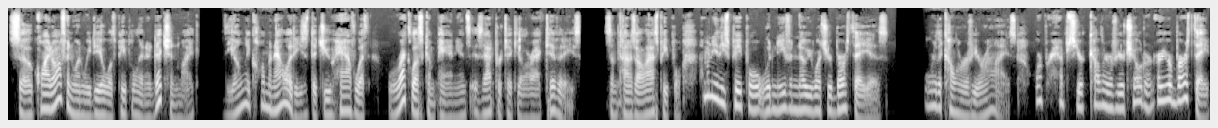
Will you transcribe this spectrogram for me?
So quite often when we deal with people in addiction, Mike, the only commonalities that you have with reckless companions is that particular activities. Sometimes I'll ask people, how many of these people wouldn't even know what your birthday is? or the color of your eyes, or perhaps your color of your children, or your birth date,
